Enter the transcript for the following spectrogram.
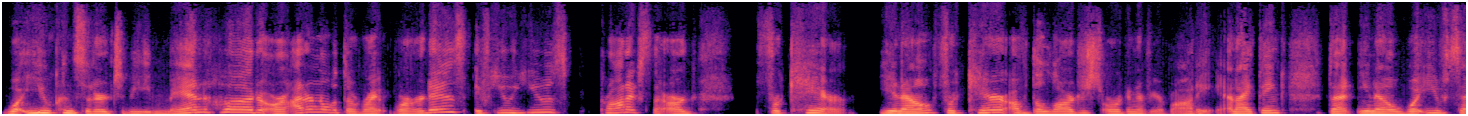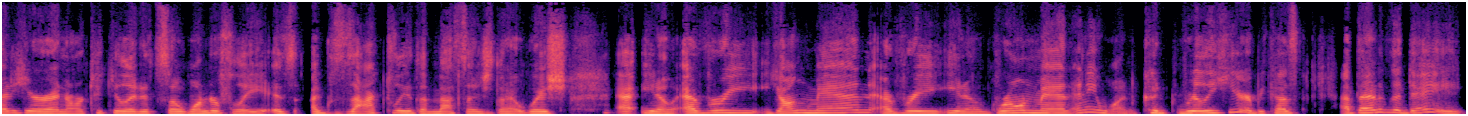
what you consider to be manhood, or I don't know what the right word is, if you use products that are for care you know, for care of the largest organ of your body. And I think that, you know, what you've said here and articulated so wonderfully is exactly the message that I wish, uh, you know, every young man, every, you know, grown man, anyone could really hear because at the end of the day,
